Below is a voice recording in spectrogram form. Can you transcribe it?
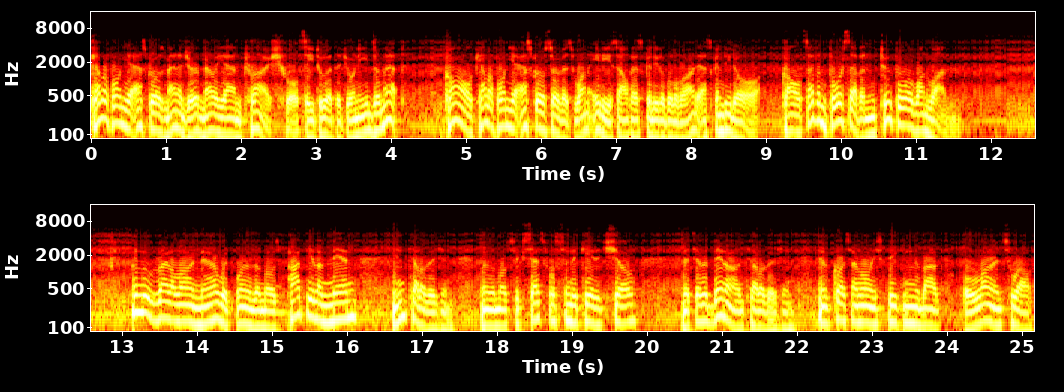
California Escrow's manager, Marianne Trush, will see to it that your needs are met. Call California Escrow Service, 180 South Escondido Boulevard, Escondido. Call 747-2411. We move right along now with one of the most popular men in television, one of the most successful syndicated show that's ever been on television. And of course, I'm only speaking about Lawrence Welk.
